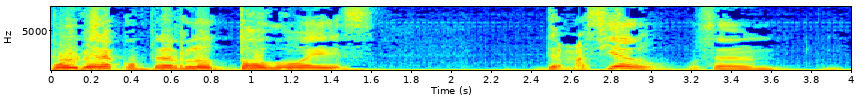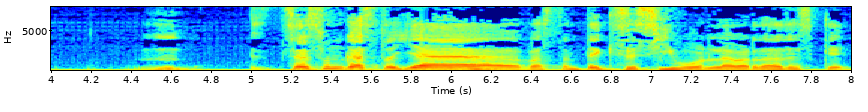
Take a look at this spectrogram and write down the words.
volver a comprarlo todo es demasiado. O sea, mm, es un gasto ya bastante excesivo. La verdad es que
